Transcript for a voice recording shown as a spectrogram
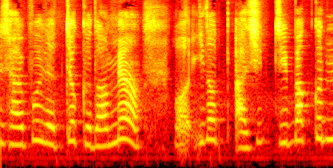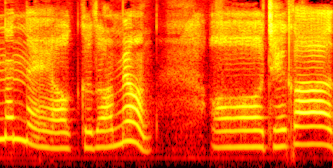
어, 노래 잘 불렸죠? 그러면, 어, 이렇게 아쉽지만 끝났네요. 그러면, 어, 제가,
